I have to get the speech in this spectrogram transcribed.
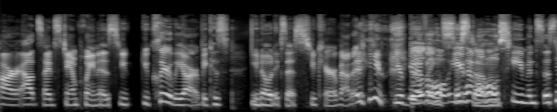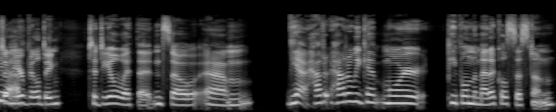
our outside standpoint is you you clearly are because you know it exists, you care about it. You you're building you have a whole, systems. you have a whole team and system Yeah. you're building to deal with it. And so um yeah, how do, how do we get more people in the medical system?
